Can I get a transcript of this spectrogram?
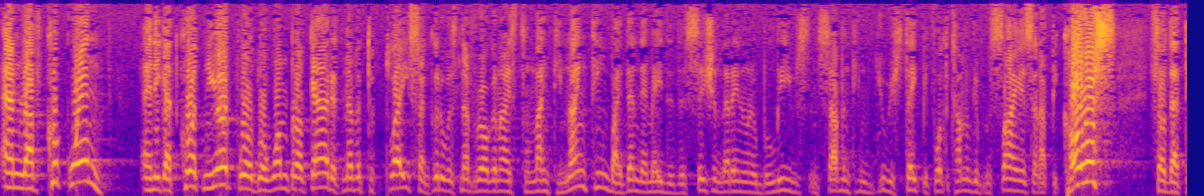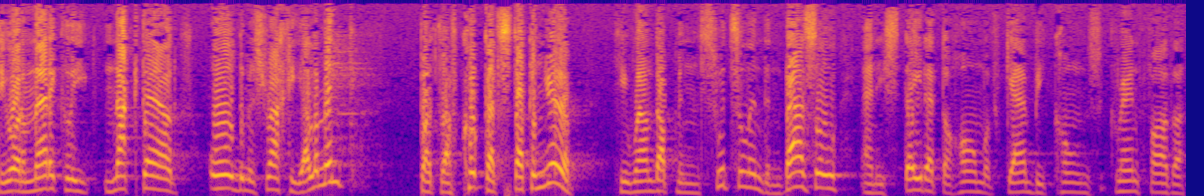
And Rav Kook went. And he got caught in Europe. World War One broke out. It never took place. Aguda was never organized until 1919. By then they made the decision that anyone who believes in 17th Jewish state before the coming of Messiah is an apikoros, so that they automatically knocked out all the Mizrahi element. But Rav Kook got stuck in Europe. He wound up in Switzerland, in Basel, and he stayed at the home of Gabby Cohn's grandfather,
